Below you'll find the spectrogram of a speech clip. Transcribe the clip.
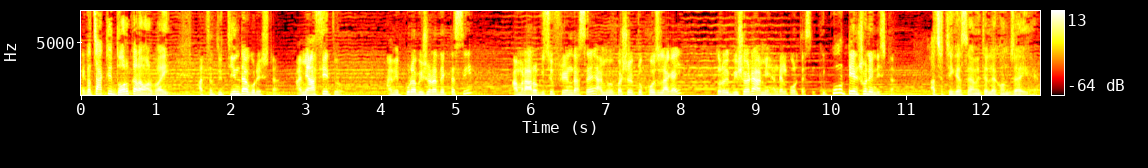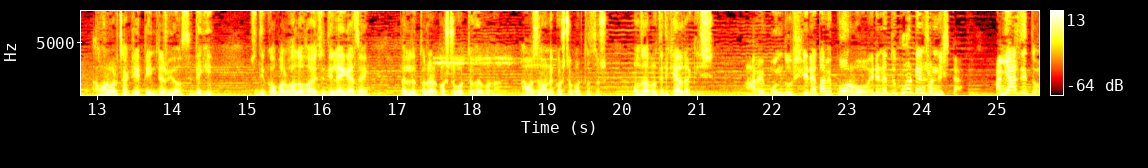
একটা চাকরি দরকার আমার ভাই। আচ্ছা তুই চিন্তা করিস না। আমি আছি তো। আমি পুরো বিষয়টা দেখতেছি। আমার আরও কিছু ফ্রেন্ড আছে আমি ওই পাশে একটু খোঁজ লাগাই। তোর ওই বিষয়টা আমি হ্যান্ডেল করতেছি। তুই কোনো টেনশনই নিস না। আচ্ছা ঠিক আছে আমি তাহলে এখন যাই। আমার আবার চাকরির একটা ইন্টারভিউ আছে দেখি। যদি কপাল ভালো হয় যদি লেগে যায় তাহলে তোর আর কষ্ট করতে হইব না। আমার জন্য অনেক কষ্ট করতেছিস। বন্ধু তারপর তুই খেয়াল রাখিস। আরে বন্ধু সেটা তো আমি করব। এটা নিয়ে তুই কোনো টেনশন নিস না। আমি আছি তো।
